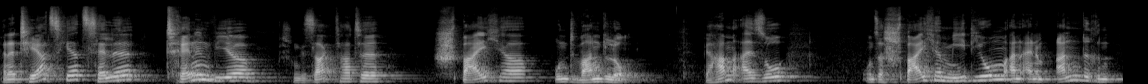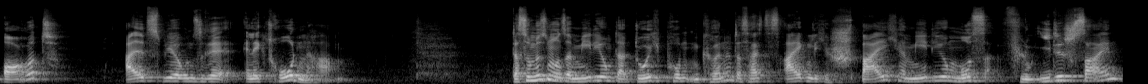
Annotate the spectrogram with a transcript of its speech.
Bei einer Tertiärzelle trennen wir, wie ich schon gesagt hatte, Speicher und Wandlung. Wir haben also unser Speichermedium an einem anderen Ort, als wir unsere Elektroden haben. Dazu müssen wir unser Medium da durchpumpen können. Das heißt, das eigentliche Speichermedium muss fluidisch sein.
